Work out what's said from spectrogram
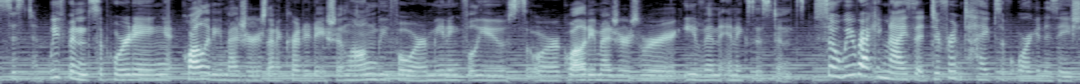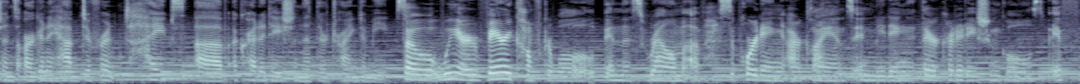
system. We've been supporting quality measures and accreditation long before meaningful use or quality measures were even in existence. So we recognize that different types of organizations are going to have different types of accreditation that they're trying to meet. So we are very comfortable in this realm of supporting our clients in meeting their accreditation goals. If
